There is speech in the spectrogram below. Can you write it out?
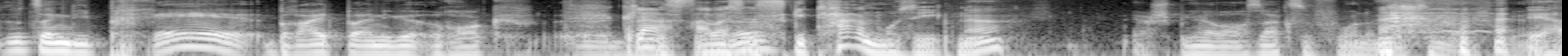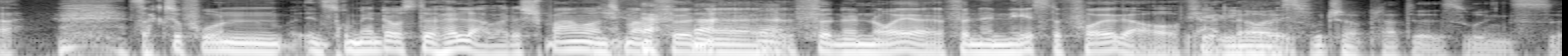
sozusagen die prä-breitbeinige Rock. Äh, Klar, aber ne? es ist Gitarrenmusik, ne? Ja, spielen aber auch Saxophone ja, Saxophon, Instrumente aus der Hölle, aber das sparen wir uns mal für eine, für eine neue, für eine nächste Folge auf. Ja, hier, die neue Switcher-Platte ist übrigens äh,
